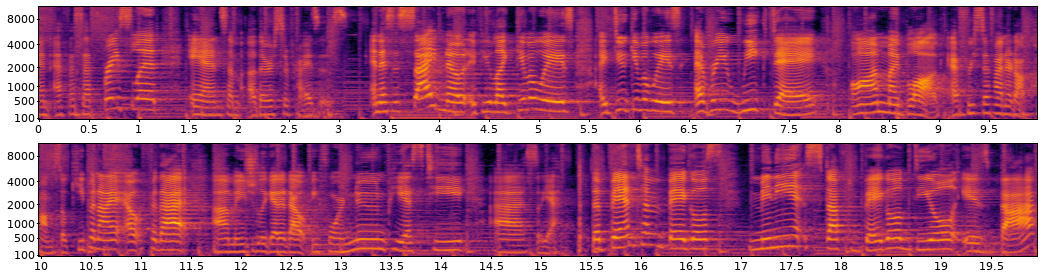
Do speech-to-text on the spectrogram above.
an FSF bracelet and some other surprises. And as a side note, if you like giveaways, I do giveaways every weekday on my blog at freestufffinder.com. So keep an eye out for that. Um, I usually get it out before noon PST. Uh, so yeah. The Bantam Bagels mini stuffed bagel deal is back.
